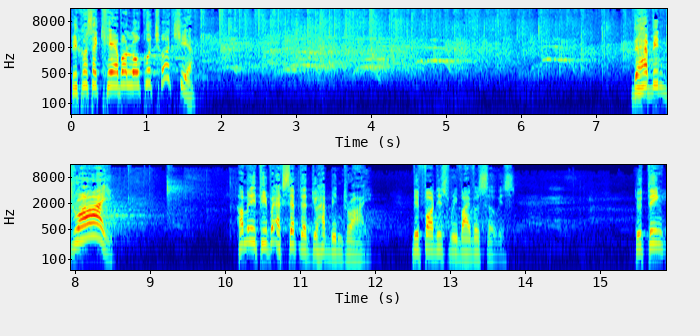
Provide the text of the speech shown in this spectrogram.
because I care about local church here. They have been dry. How many people accept that you have been dry? before this revival service. You think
